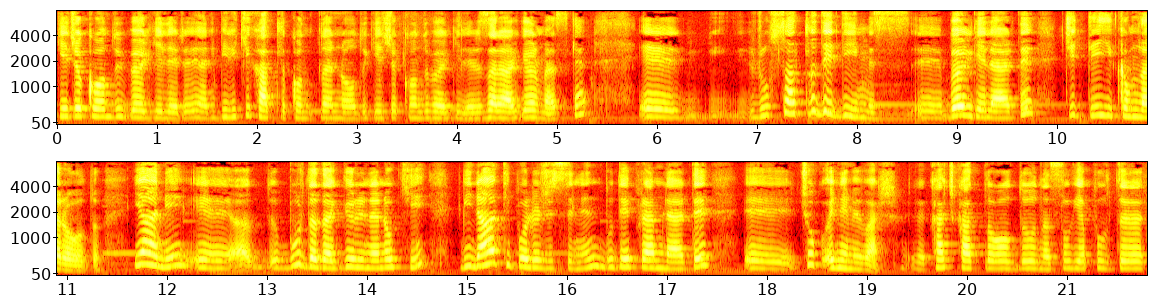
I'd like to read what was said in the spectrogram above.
gece kondu bölgeleri yani bir iki katlı konutların olduğu gece kondu bölgeleri zarar görmezken e, ruhsatlı dediğimiz e, bölgelerde ciddi yıkımlar oldu. Yani e, burada da görünen o ki bina tipolojisinin bu depremlerde e, çok önemi var. Kaç katlı olduğu, nasıl yapıldığı,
